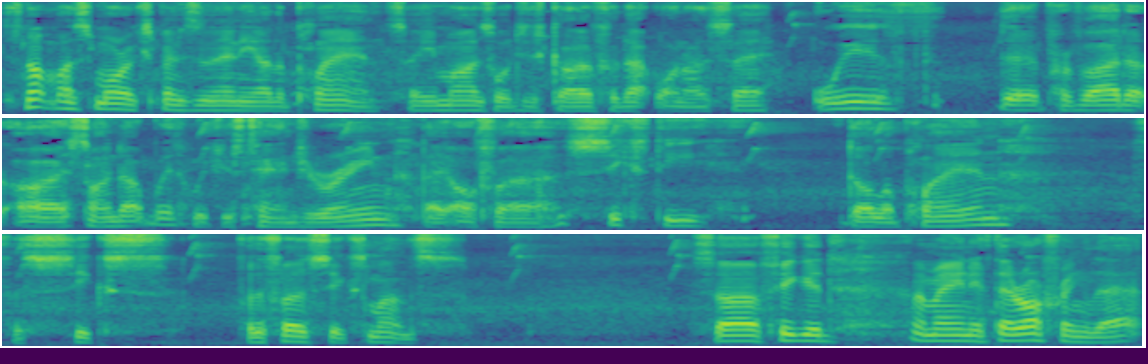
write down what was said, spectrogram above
it's not much more expensive than any other plan. So you might as well just go for that one, I'd say. With the provider I signed up with, which is Tangerine, they offer $60 plan for six, for the first six months. So I figured, I mean, if they're offering that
